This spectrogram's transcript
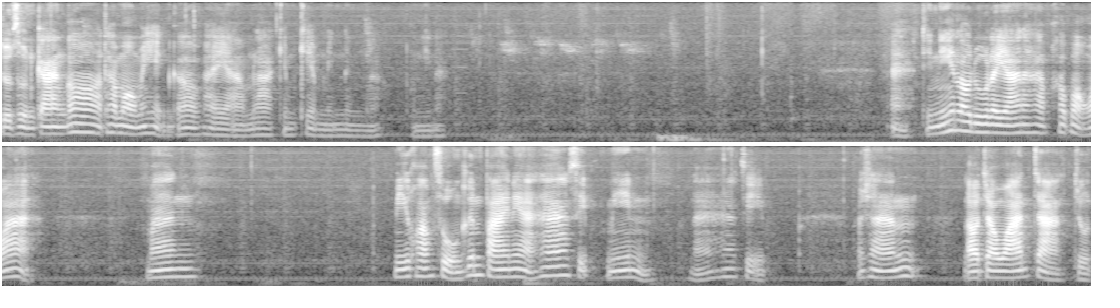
จุดศูนย์กลางก็ถ้ามองไม่เห็นก็พยายามลากเข้มๆนิดนึงนะตรงนี้นะ อะ ทีนี้เราดูระยะนะครับ เขาบอกว่า มัน มีความสูงขึ้นไปเนี่ยห้าสิบมิลนะห้าสิบเพราะฉะนั้นเราจะวัดจากจุด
